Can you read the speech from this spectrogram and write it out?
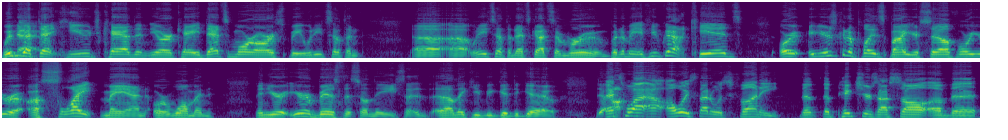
We've No. got that huge cabinet in the arcade. That's more our speed. We need something. Uh, uh, we need something that's got some room. But I mean, if you've got kids, or you're just going to play this by yourself, or you're a, a slight man or woman, then you're you're in business on these. I, I think you'd be good to go. That's Uh, why I always thought it was funny. The the pictures I saw of the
